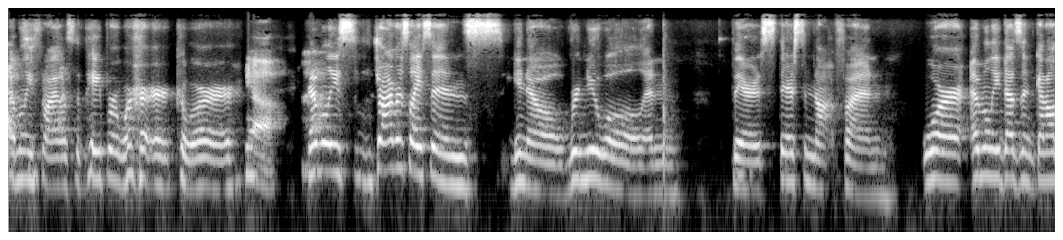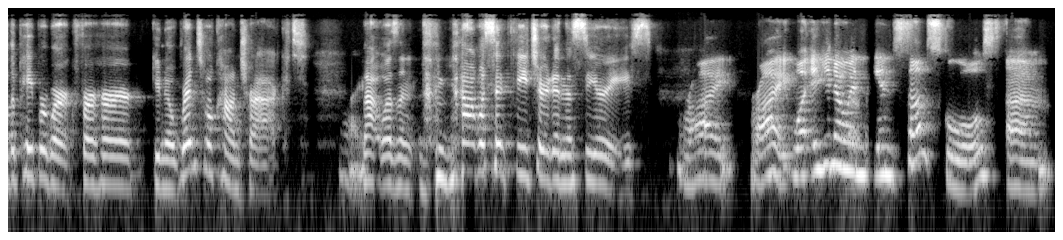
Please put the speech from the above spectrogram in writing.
Emily files the paperwork or yeah. Emily's driver's license, you know, renewal and there's there's some not fun. Or Emily doesn't get all the paperwork for her, you know, rental contract. Right. That wasn't that wasn't featured in the series. Right, right. Well, you know, in in some schools, um,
